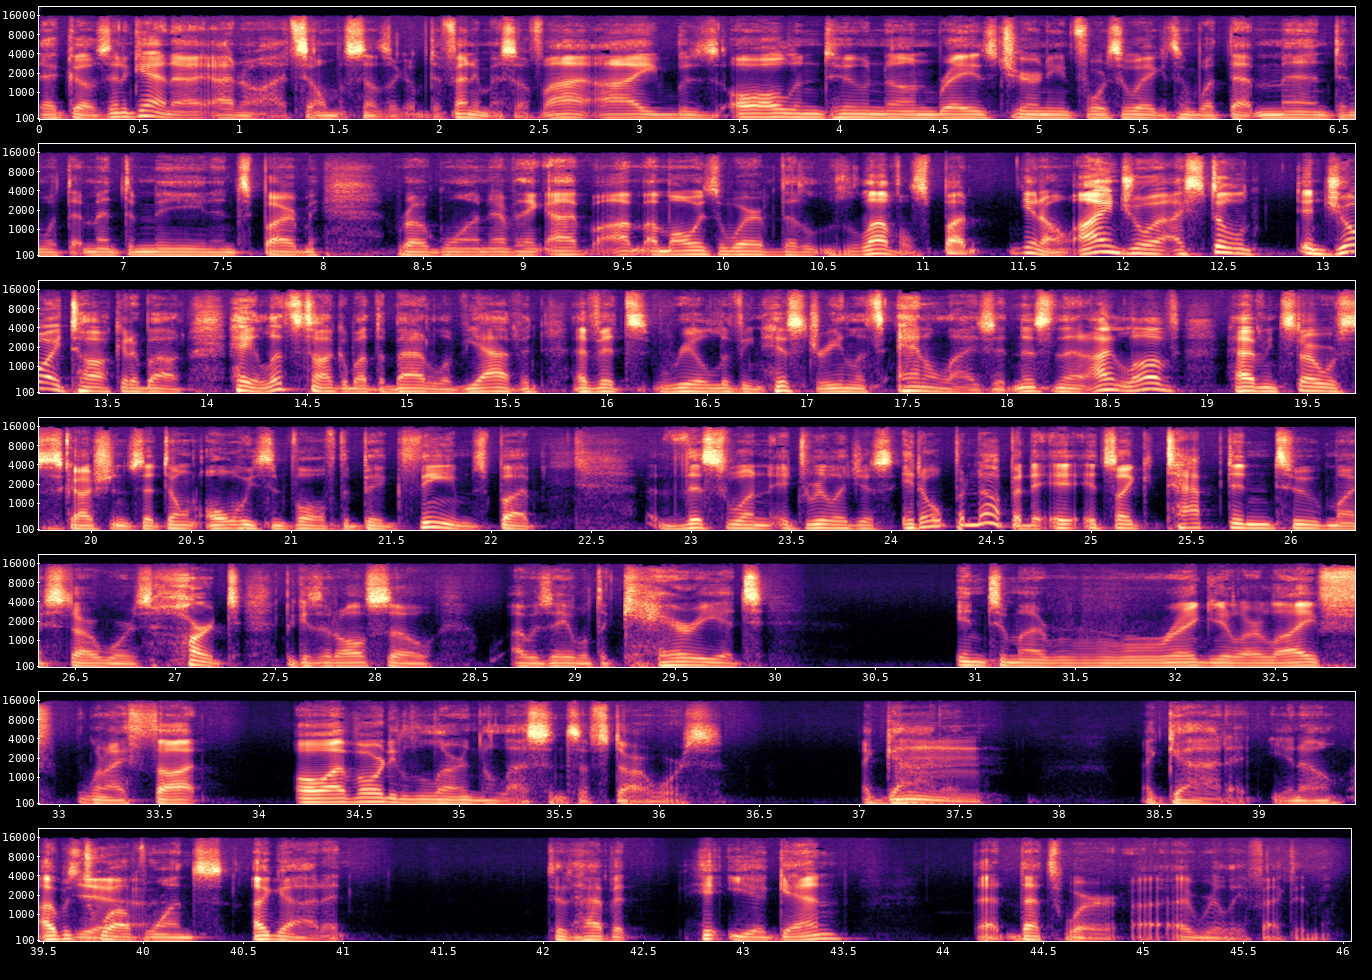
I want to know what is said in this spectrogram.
that goes. And again, I, I don't know. It almost sounds like I'm defending myself. I, I was all in tune on Rey's journey in Force Awakens and what that meant and what that meant to me and inspired me. Rogue One, everything. I, I'm, I'm always aware of the levels, but you know, I enjoy. I still enjoy talking about. Hey, let's talk about the Battle of Yavin of its real living history and let's analyze it and this and that. I love having Star Wars discussions that don't always involve the big themes, but this one it really just it opened up and it, it's like tapped into my Star Wars heart because it also I was able to carry it into my regular life when I thought, oh, I've already learned the lessons of Star Wars. I got mm. it. I got it. You know, I was yeah. 12 once. I got it. To have it hit you again, that that's where uh, it really affected me.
